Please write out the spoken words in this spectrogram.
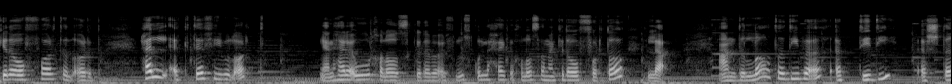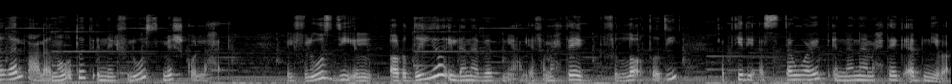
كده وفرت الأرض هل أكتفي بالأرض؟ يعني هل أقول خلاص كده بقى الفلوس كل حاجة خلاص أنا كده وفرتها؟ لا. عند اللقطة دي بقى أبتدي أشتغل على نقطة إن الفلوس مش كل حاجة. الفلوس دي الأرضية اللي أنا ببني عليها فمحتاج في اللقطة دي أبتدي أستوعب إن أنا محتاج أبني بقى.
